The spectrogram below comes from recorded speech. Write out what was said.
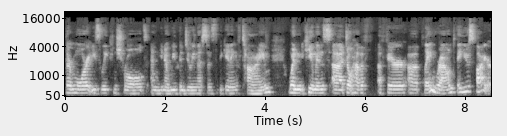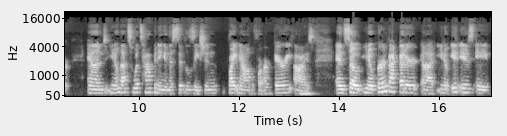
they're more easily controlled. And, you know, we've been doing this since the beginning of time. When humans uh, don't have a, a fair uh, playing ground, they use fire. And, you know, that's what's happening in this civilization right now before our very eyes. And so, you know, Burn Back Better, uh, you know, it is a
